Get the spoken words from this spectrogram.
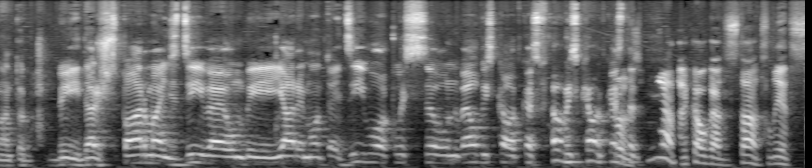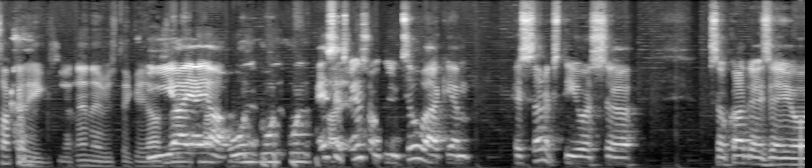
man tur bija dažas pārmaiņas dzīvē, un bija jāremontē dzīvoklis, un vēl viss kaut kas, vēl viss kaut kas tāds. Jā, tā ir kaut kādas tādas lietas sakarīgas, ja ne, nevis tikai jāsaka. Jā, jā, jā. Un, un, un es esmu viens no tiem cilvēkiem, es sarakstījos uh, savu kādreizējo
